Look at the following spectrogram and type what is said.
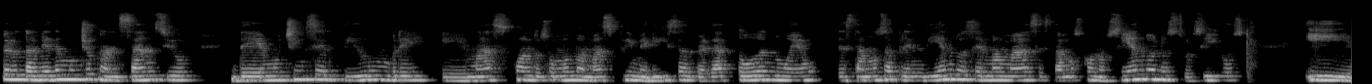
pero también de mucho cansancio, de mucha incertidumbre, eh, más cuando somos mamás primerizas, ¿verdad? Todo es nuevo, estamos aprendiendo a ser mamás, estamos conociendo a nuestros hijos y,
